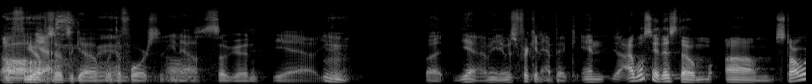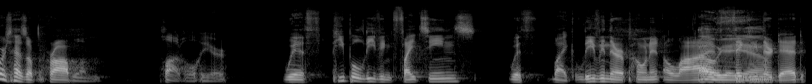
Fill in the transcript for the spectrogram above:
a few yes. episodes ago with the Force. You Oh, know, so good. yeah, yeah. But yeah, I mean, it was freaking epic. And I will say this though, um, Star Wars has a problem, plot hole here, with people leaving fight scenes with like leaving their opponent alive, Oh, yeah, thinking yeah. they're dead.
